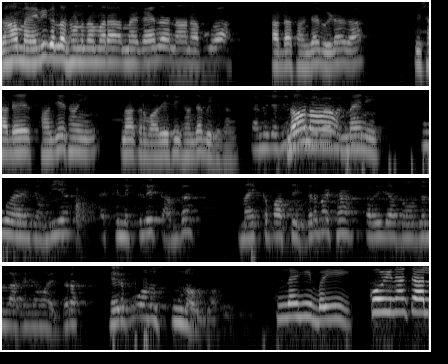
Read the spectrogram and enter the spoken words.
ਗਾਹਾਂ ਮੈਂ ਵੀ ਗੱਲਾਂ ਸੁਣਦਾ ਮਾਰਾ ਮੈਂ ਕਹਿੰਦਾ ਨਾ ਨਾ ਭੂਆ ਸਾਡਾ ਸਾਂਝਾ ਵਿਹੜਾ ਹੈਗਾ ਵੀ ਸਾਡੇ ਸਾਂਝੇ ਥਾਂ ਹੀ ਨਾ ਕਰਵਾ ਦੇ ਸੀ ਸਾਂਝਾ ਵੇਚ ਦਾਂਗੇ। ਤੈਨੂੰ ਜੈਸੀ ਨਾ ਨਾ। ਮੈਂ ਨਹੀਂ। ਭੂਆ ਐ ਚਾਹੁੰਦੀ ਆ ਇੱਥੇ ਨਿਕਲੇ ਕੰਧ ਮੈਂ ਇੱਕ ਪਾਸੇ ਇੱਧਰ ਬੈਠਾ ਕਦੇ ਜਾਂ ਦੋ ਦਿਨ ਲੱਗ ਜਾਵਾਂ ਇੱਧਰ ਫਿਰ ਭੂਆ ਨੂੰ ਸਕੂਨ ਆਊਗਾ। ਨਹੀਂ ਬਈ ਕੋਈ ਨਾ ਚੱਲ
